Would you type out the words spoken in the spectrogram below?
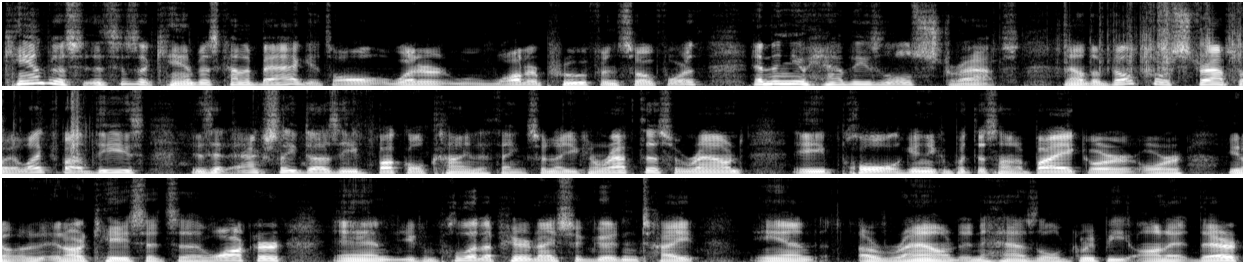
canvas this is a canvas kind of bag. It's all water waterproof and so forth. And then you have these little straps. Now the velcro straps what i like about these is it actually does a buckle kind of thing. So now you can wrap this around a pole. Again you can put this on a bike or or you know in our case it's a walker. And you can pull it up here nice and good and tight and around. And it has a little grippy on it there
